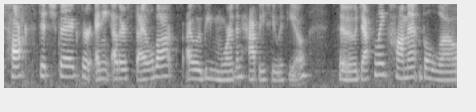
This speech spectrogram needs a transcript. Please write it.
talk Stitch Fix or any other style box, I would be more than happy to with you. So definitely comment below.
